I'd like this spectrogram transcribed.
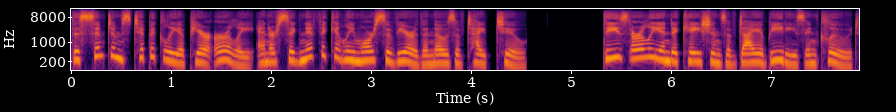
the symptoms typically appear early and are significantly more severe than those of type 2. These early indications of diabetes include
